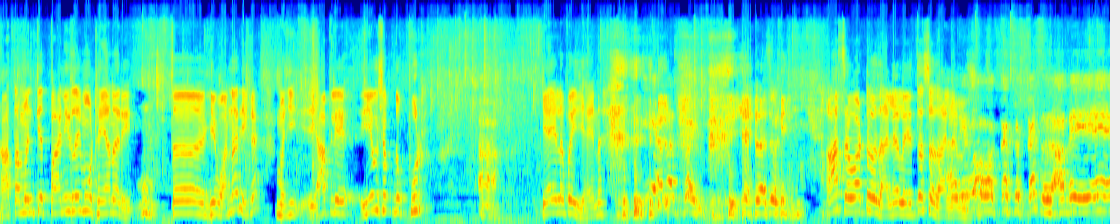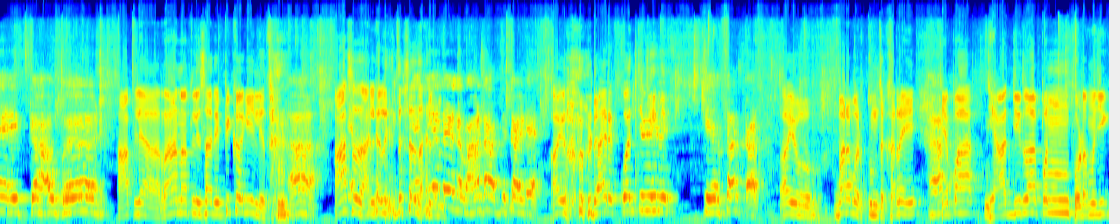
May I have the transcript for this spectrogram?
आता म्हणतात पाणी लय मोठं येणार आहे. तर हे होणार आहे का? म्हणजे आपले येऊ शकतो पूर? हा. यायला पाहिजे आहे ना? यायलाच पाहिजे. यायलाच पाहिजे. असं वाटो झालेलं आहे तसं झालेलं अरे आहे. बाबा कसं कसं झालंय? इतकं अवघड. आपल्या रानातली सारे पिकं गेलेत. हा. असं झालेलं आहे तसं झालं गेले ना भांडा तिकडे अयो डायरेक्ट कोणते गेले ते सरकार अयो बरोबर तुमचं खरं आहे. हा. पहा ह्या आजीला पण थोडं म्हणजे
